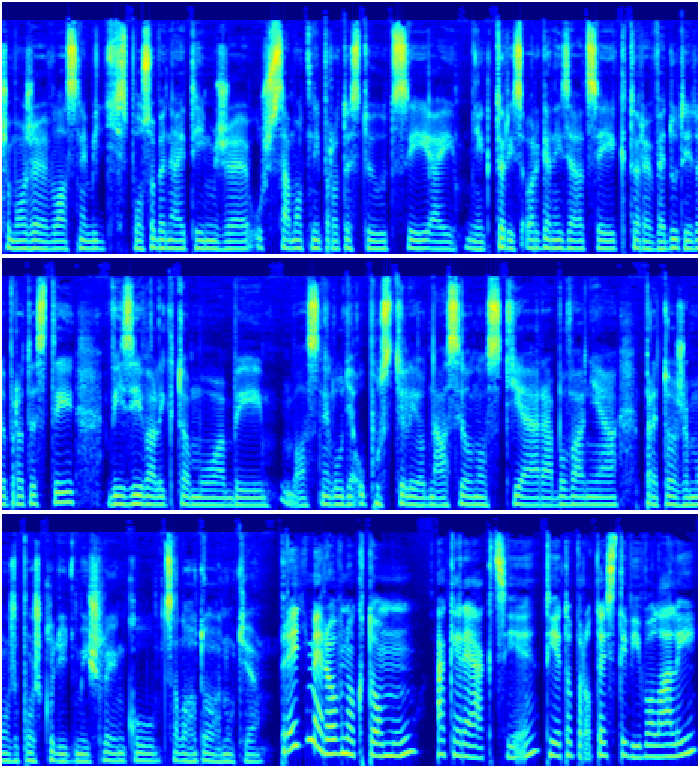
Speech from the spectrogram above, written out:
čo môže vlastne byť spôsobené aj tým, že už samotní protestujúci, aj niektorí z organizácií, ktoré vedú tieto protesty, vyzývali k tomu, aby vlastne ľudia upustili od násilnosti a rabovania, pretože môžu poškodiť myšlienku celého toho hnutia. Prejdime rovno k tomu, aké reakcie tieto protesty vyvolali.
